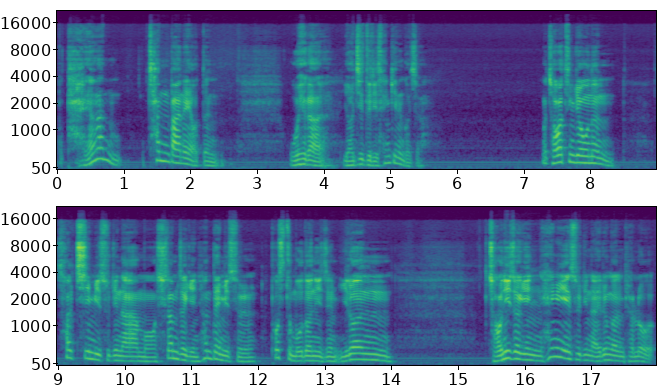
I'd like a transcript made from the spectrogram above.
뭐 다양한 찬반의 어떤 오해가 여지들이 생기는 거죠. 뭐저 같은 경우는 설치 미술이나 뭐 실험적인 현대 미술, 포스트 모더니즘 이런 전위적인 행위 예술이나 이런 거는 별로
